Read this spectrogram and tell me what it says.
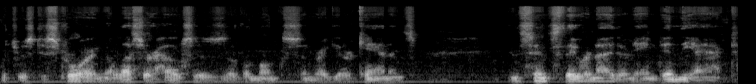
which was destroying the lesser houses of the monks and regular canons. And since they were neither named in the act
